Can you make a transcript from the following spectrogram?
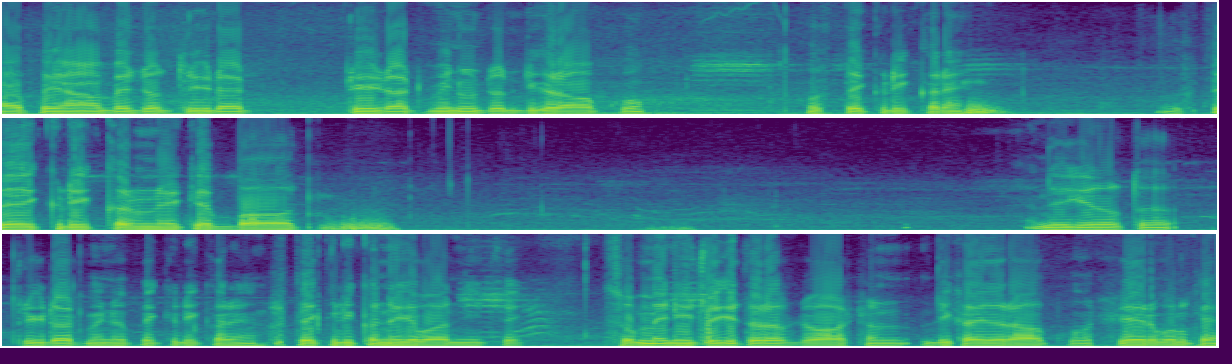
आपको यहाँ पे जो three dot three dot menu जो दिख रहा है आपको, उस पर क्लिक करें। उस पर क्लिक करने के बाद, देखिए दोस्तों थ्री डॉट मेनू पे क्लिक करें। उस पर क्लिक करने के बाद नीचे, सब में नीचे की तरफ़ जो ऑप्शन दिखाई दे रहा है आपको शेयर बोल के,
